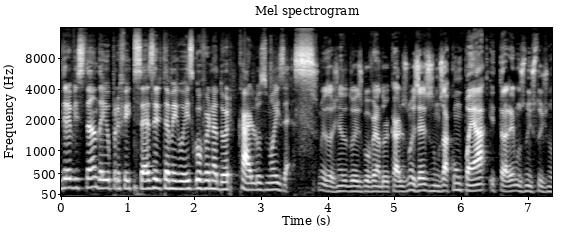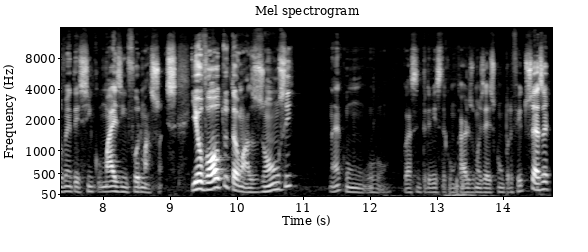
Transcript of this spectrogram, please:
entrevistando aí o prefeito César e também o ex-governador Carlos Moisés. A agenda do ex-governador Carlos Moisés, vamos acompanhar e traremos no Estúdio 95 mais informações. E eu volto então às 11, né, com o com essa entrevista com o Carlos Moisés com o prefeito César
